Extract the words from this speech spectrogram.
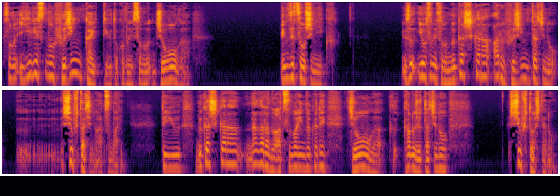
そのイギリスの婦人会っていうところにその女王が演説をしに行く。要するにその昔からある婦人たちの、主婦たちの集まり。っていう昔からながらの集まりの中で女王が彼女たちの主婦としての、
